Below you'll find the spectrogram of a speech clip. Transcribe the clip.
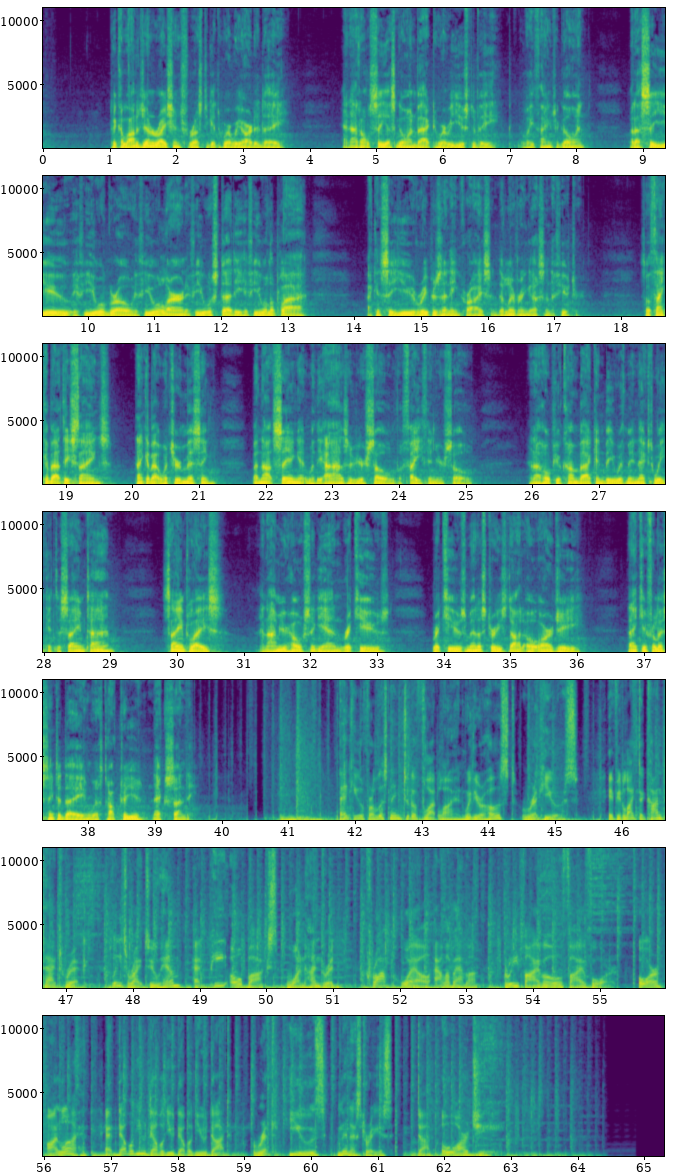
Took a lot of generations for us to get to where we are today, and I don't see us going back to where we used to be, the way things are going. But I see you, if you will grow, if you will learn, if you will study, if you will apply, I can see you representing Christ and delivering us in the future. So think about these things. Think about what you're missing by not seeing it with the eyes of your soul, the faith in your soul. And I hope you'll come back and be with me next week at the same time, same place. And I'm your host again, Rick Hughes, rickhughesministries.org. Thank you for listening today, and we'll talk to you next Sunday. Thank you for listening to The Flatline with your host, Rick Hughes. If you'd like to contact Rick, please write to him at P.O. Box 100, Cropwell, Alabama 35054, or online at www.rickhughesministries.org.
